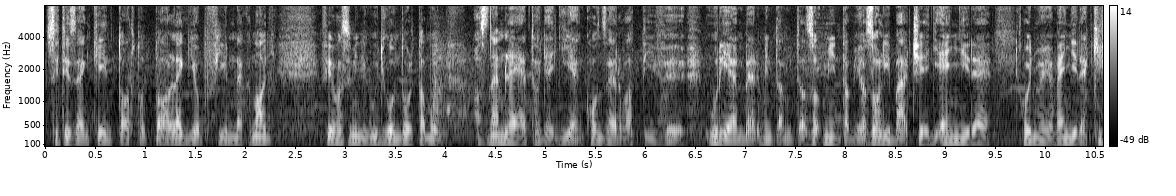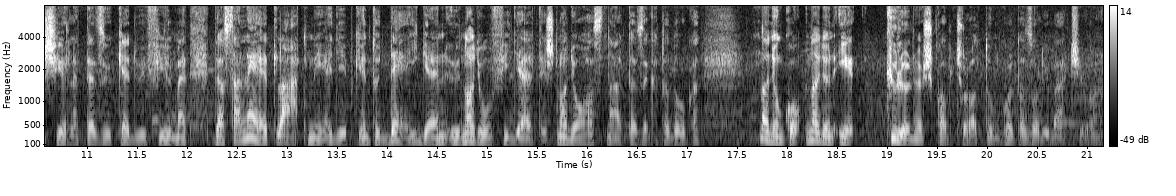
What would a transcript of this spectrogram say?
Citizenként tartotta a legjobb filmnek, nagy film, azt mindig úgy gondoltam, hogy az nem lehet, hogy egy ilyen konzervatív úriember, mint, amit az, mint ami az Oli bácsi, egy ennyire, hogy mondjam, ennyire kísérletező kedvű filmet, de aztán lehet látni egyébként, hogy de igen, ő nagyon figyelt és nagyon használta ezeket a dolgokat. Nagyon, nagyon ér, különös kapcsolatunk volt az Oli bácsival.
